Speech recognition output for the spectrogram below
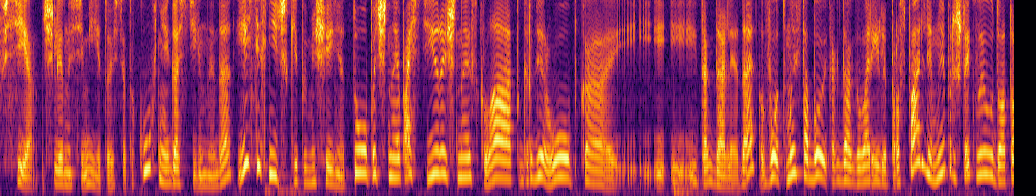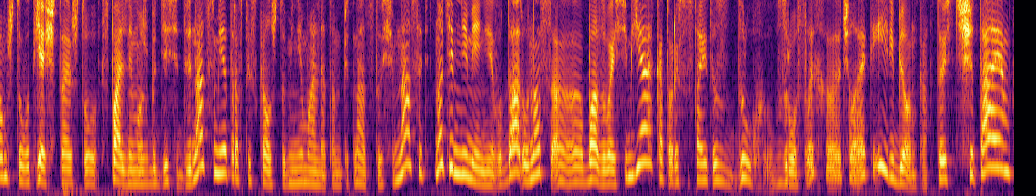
все члены семьи, то есть это кухня и гостиная, да. Есть технические помещения, топочная, постирочная, склад, гардеробка и, и, и так далее, да. Вот мы с тобой, когда говорили про спальни, мы пришли к выводу о том, что вот я считаю, что спальня может быть 10-12 метров, ты сказал, что минимально там 15-17, но тем не менее, вот да, у нас э, базовая семья, которая состоит из двух взрослых э, человек и ребенка ребенка. То есть считаем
